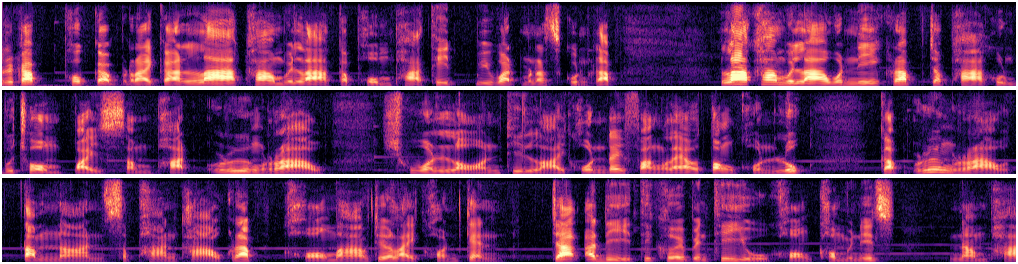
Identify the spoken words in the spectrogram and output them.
ัสดีครับ พบกับรายการล่าข้ามเวลากับผมพาทิตวิวัฒมนสกุลครับ ล่าข้ามเวลาวันนี้ครับ จะพาคุณผู้ชมไปสัมผัสเรื่องราว ชวนหลอนที่หลายคนได้ฟังแล้วต้องขนลุก กับเรื่องราวตำนานสะพานขาวครับ ของมหาวิทยาลัยขอนแก่น จากอดีตที่เคยเป็นที่อยู่ของคอมมิวนิสต์นำพา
